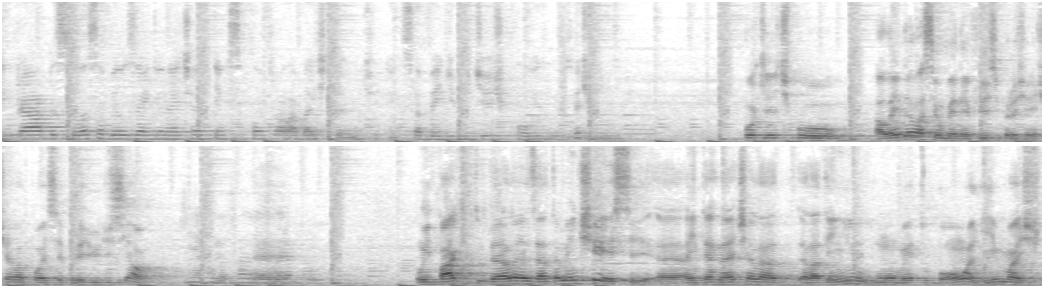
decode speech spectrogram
E para a pessoa saber usar a internet, ela tem que se controlar bastante, tem que saber dividir as coisas, essas coisas. Porque, tipo, além dela ser um benefício pra gente, ela pode ser prejudicial. É, como eu falei agora pouco. O impacto dela é exatamente esse. É, a internet, ela, ela tem um momento bom ali, mas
